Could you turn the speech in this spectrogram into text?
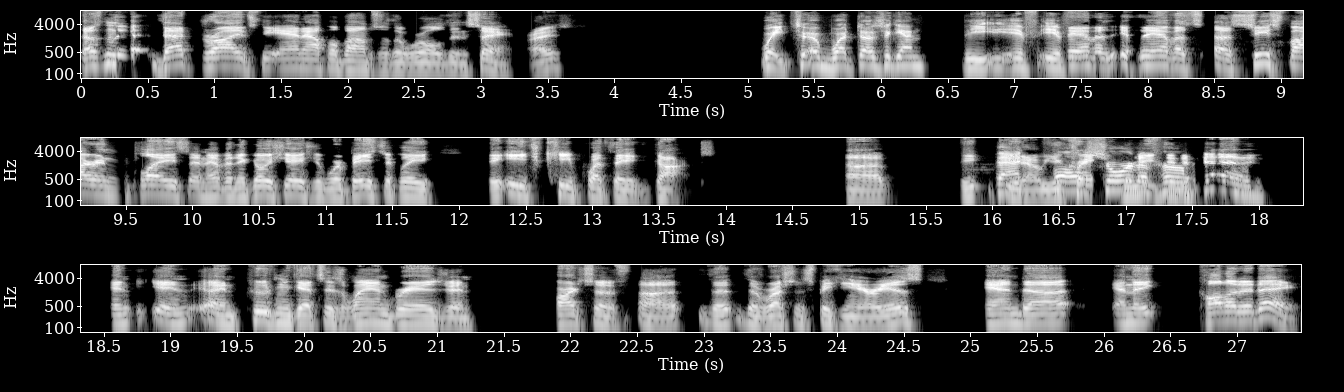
Doesn't that, that drives the Ann Applebaums of the world insane, right? Wait, so what does again? The if if They have a, if they have a, a ceasefire in place and have a negotiation where basically they each keep what they got. Uh, you know, Ukraine short of her- independent, and, and and Putin gets his land bridge and parts of uh, the the Russian speaking areas, and uh, and they call it a day.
